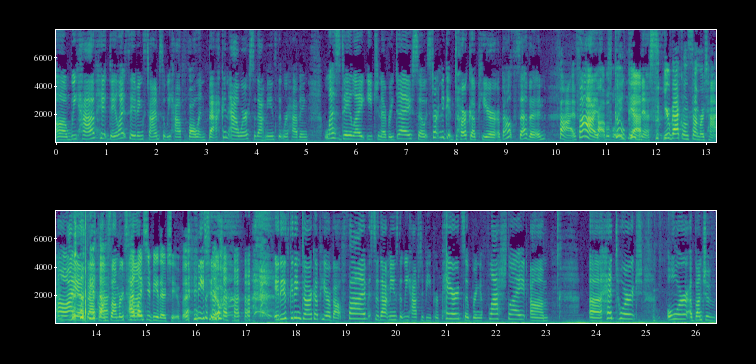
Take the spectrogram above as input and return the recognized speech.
Um, we have hit daylight savings time, so we have fallen back an hour. So that means that we're having less daylight each and every day. So it's starting to get dark up here about seven. Five. Five. Probably. Go Yeah. goodness. You're back on summertime. Oh, I am back Yeah. on summertime. I'd like to be there too, but Me too. it is getting dark up here about five, so that means that we have to be prepared. So bring a flashlight, um, a head torch, or a bunch of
